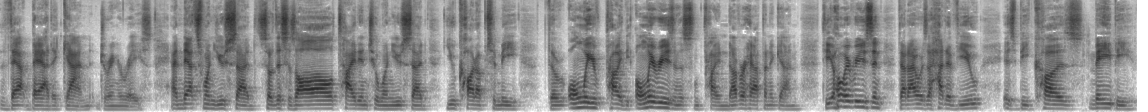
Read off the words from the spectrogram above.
that bad again during a race. And that's when you said, so this is all tied into when you said you caught up to me. The only, probably the only reason this will probably never happen again. The only reason that I was ahead of you is because maybe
